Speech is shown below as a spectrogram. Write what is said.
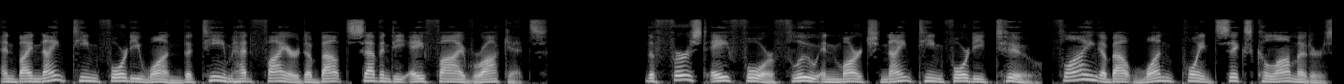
and by 1941 the team had fired about 70 A-5 rockets. The first A-4 flew in March 1942, flying about 1.6 kilometers,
